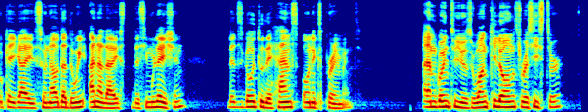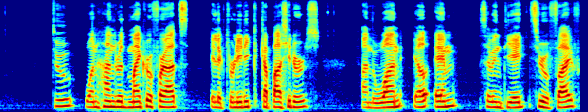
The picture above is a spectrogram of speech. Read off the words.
Okay guys, so now that we analyzed the simulation, let's go to the hands-on experiment. I am going to use 1 kilo ohms resistor, two 100 microfarads electrolytic capacitors, and one LM7805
